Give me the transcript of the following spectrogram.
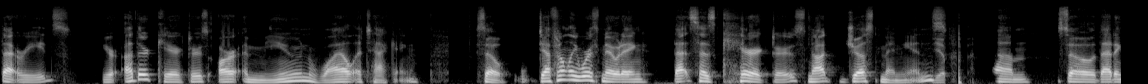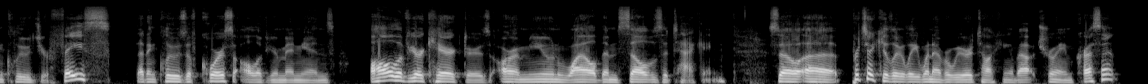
That reads Your other characters are immune while attacking. So, definitely worth noting that says characters, not just minions. yep. Um, so that includes your face. That includes, of course, all of your minions. All of your characters are immune while themselves attacking. So, uh, particularly whenever we were talking about True Aim Crescent,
